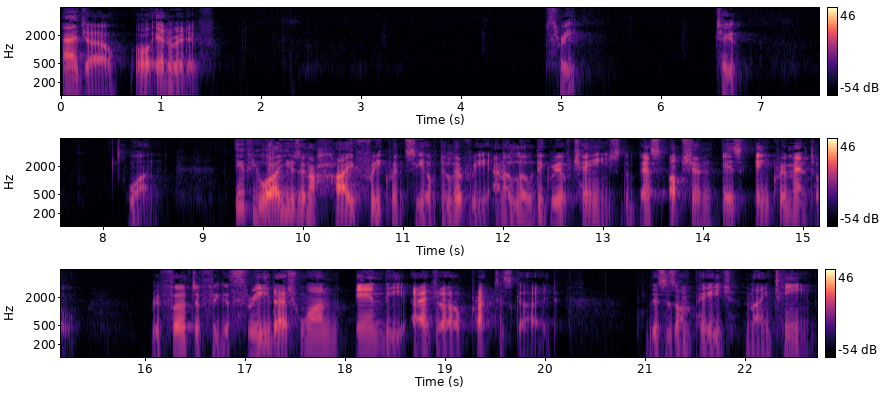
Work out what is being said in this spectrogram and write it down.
agile, or iterative? Three, two, one. If you are using a high frequency of delivery and a low degree of change, the best option is incremental. Refer to figure 3 1 in the Agile Practice Guide. This is on page 19.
